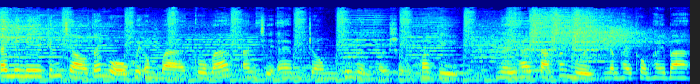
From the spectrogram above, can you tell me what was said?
Emily kính chào tái ngộ quý ông bà, cô bác, anh chị em trong chương trình thời sự Hoa Kỳ ngày 28 tháng 10 năm 2023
